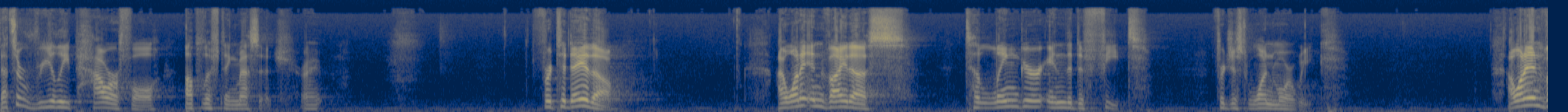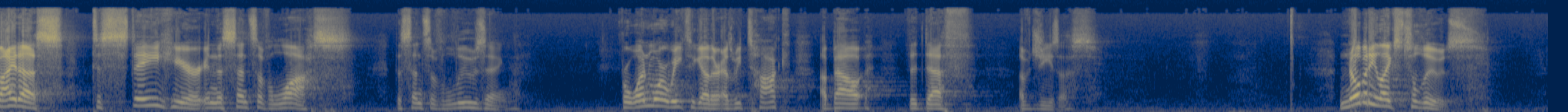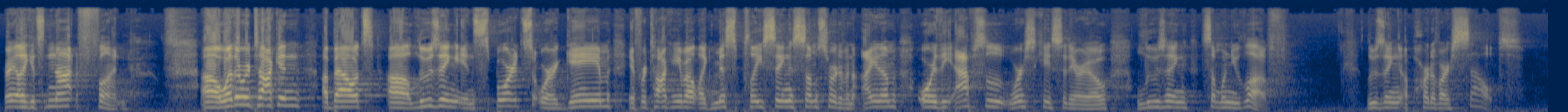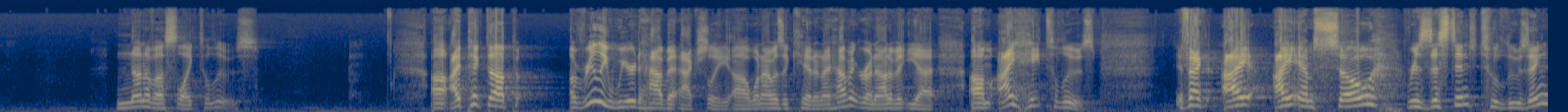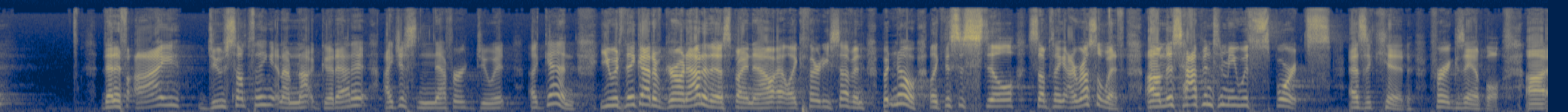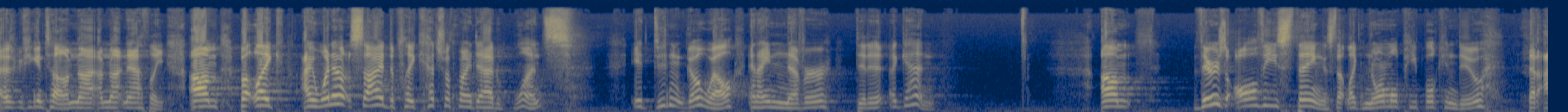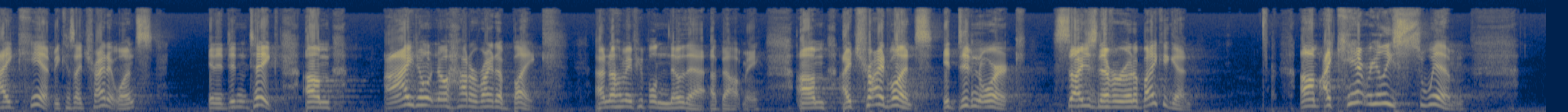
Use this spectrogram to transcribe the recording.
That's a really powerful, uplifting message, right? For today, though, I want to invite us to linger in the defeat for just one more week. I want to invite us to stay here in the sense of loss, the sense of losing, for one more week together as we talk about the death of Jesus. Nobody likes to lose, right? Like, it's not fun. Uh, whether we're talking about uh, losing in sports or a game, if we're talking about like misplacing some sort of an item, or the absolute worst case scenario, losing someone you love, losing a part of ourselves. None of us like to lose. Uh, I picked up a really weird habit, actually, uh, when I was a kid, and I haven't grown out of it yet. Um, I hate to lose. In fact, I, I am so resistant to losing that if I do something and I'm not good at it, I just never do it again. You would think I'd have grown out of this by now at like 37, but no, like this is still something I wrestle with. Um, this happened to me with sports as a kid, for example. Uh, if you can tell, I'm not, I'm not an athlete. Um, but like, I went outside to play catch with my dad once. It didn't go well, and I never did it again. Um, there's all these things that like normal people can do that I can't because I tried it once and it didn't take. Um, I don't know how to ride a bike. I don't know how many people know that about me. Um, I tried once, it didn't work, so I just never rode a bike again. Um, I can't really swim.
